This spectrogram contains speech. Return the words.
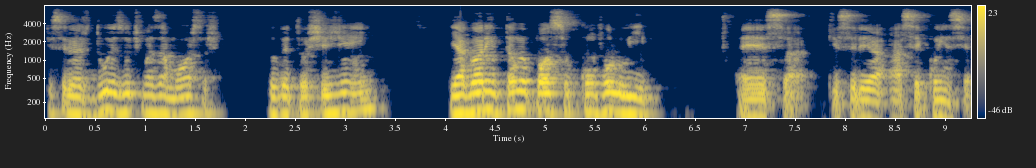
que seriam as duas últimas amostras do vetor x de n. E agora então eu posso convoluir essa, que seria a sequência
